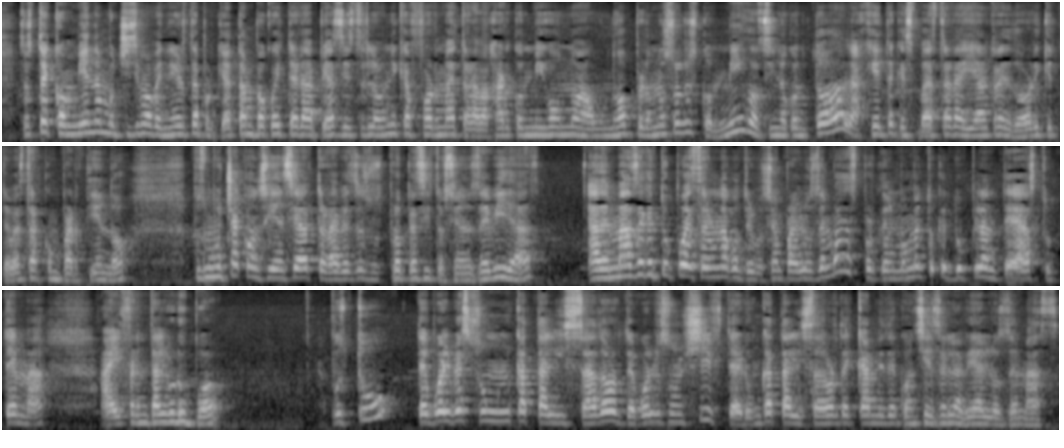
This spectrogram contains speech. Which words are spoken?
Entonces, te conviene muchísimo venirte porque ya tampoco hay terapias y esta es la única forma de trabajar conmigo uno a uno, pero no solo es conmigo, sino con toda la gente que va a estar ahí alrededor y que te va a estar compartiendo, pues, mucha conciencia a través de sus propias situaciones de vida. Además de que tú puedes ser una contribución para los demás, porque el momento que tú planteas tu tema ahí frente al grupo, pues tú te vuelves un catalizador, te vuelves un shifter, un catalizador de cambio de conciencia en la vida de los demás.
